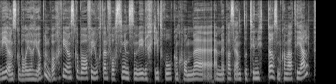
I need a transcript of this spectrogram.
vi, ønsker bare å gjøre jobben vår. Vi ønsker bare å få gjort den forskningen som vi virkelig tror kan komme ME-pasienter til nytte, og som kan være til hjelp.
